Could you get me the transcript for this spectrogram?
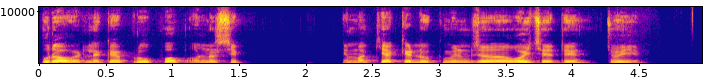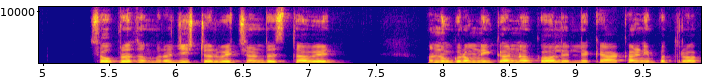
પુરાવો, એટલે કે પ્રૂફ ઓફ ઓનરશિપ એમાં કયા કયા ડોક્યુમેન્ટ હોય છે તે જોઈએ. સૌપ્રથમ રજિસ્ટર વેચાણ દસ્તાવેજ, અનુક્રમણિકા નકલ, એટલે કે આકારણી પત્રક,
